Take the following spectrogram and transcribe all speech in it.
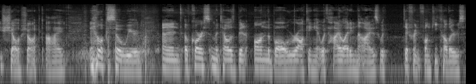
shell-shocked eye. It looks so weird. And of course, Mattel has been on the ball, rocking it with highlighting the eyes with different funky colors.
